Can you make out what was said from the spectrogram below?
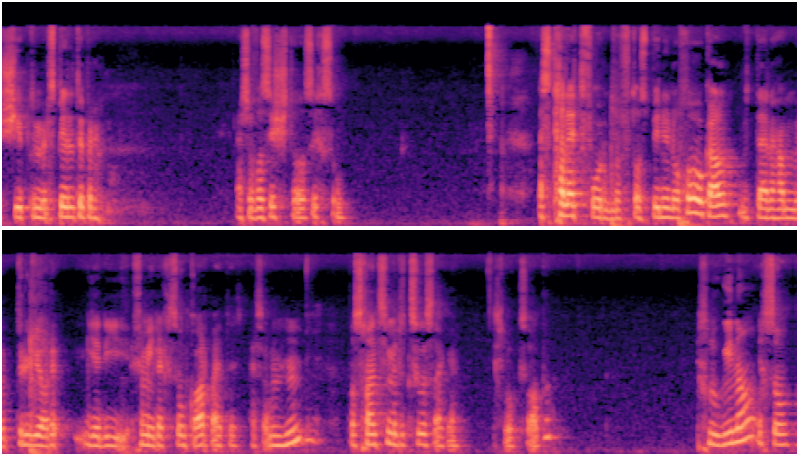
Schiebt mir das Bild über. Also, was ist das? Ich so. Eine Skelettformel, auf das bin ich noch gekommen, gell? Mit denen haben wir drei Jahre jede Chemielektion gearbeitet. Also, mhm. Was können Sie mir dazu sagen? Ich schaue so ab. Ich schaue ihn an. Ich so.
